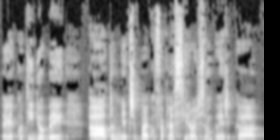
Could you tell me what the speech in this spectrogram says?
eh, jako té doby a to mě třeba jako fakt nasíralo, že jsem úplně říkala,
